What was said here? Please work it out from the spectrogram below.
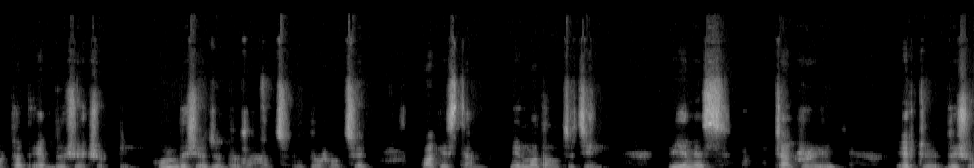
অর্থাৎ এফ দুইশো একষট্টি। কোন দেশের যুদ্ধ জাহাজ উত্তর হচ্ছে পাকিস্তান, নির্মাতা হচ্ছে চীন। পিএনএস চাকরিল এফ টু দুইশো,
